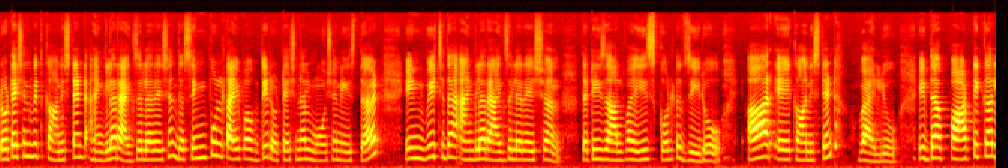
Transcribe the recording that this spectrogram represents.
Rotation with constant angular acceleration the simple type of the rotational motion is that in which the angular acceleration that is alpha is equal to 0 or a constant value. If the particle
